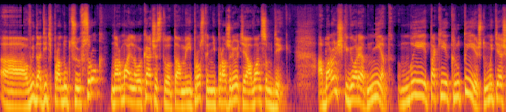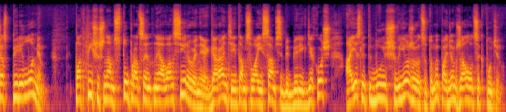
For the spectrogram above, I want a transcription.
а, вы дадите продукцию в срок нормального качества там, и просто не прожрете авансом деньги. Оборонщики говорят, нет, мы такие крутые, что мы тебя сейчас переломим, подпишешь нам стопроцентное авансирование, гарантии там свои сам себе бери где хочешь, а если ты будешь въеживаться, то мы пойдем жаловаться к Путину.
